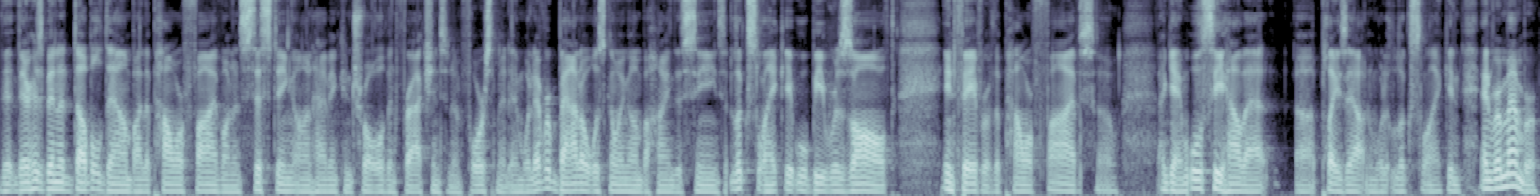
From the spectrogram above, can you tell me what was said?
that there has been a double down by the Power Five on insisting on having control of infractions and enforcement. And whatever battle was going on behind the scenes, it looks like it will be resolved in favor of the Power Five. So, again, we'll see how that uh, plays out and what it looks like. And and remember,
